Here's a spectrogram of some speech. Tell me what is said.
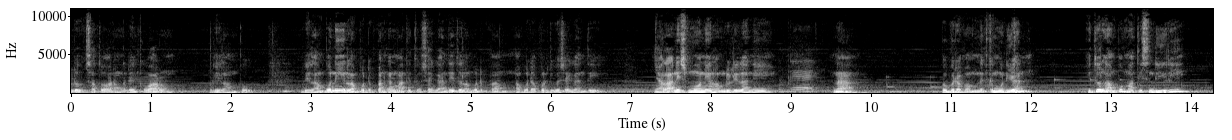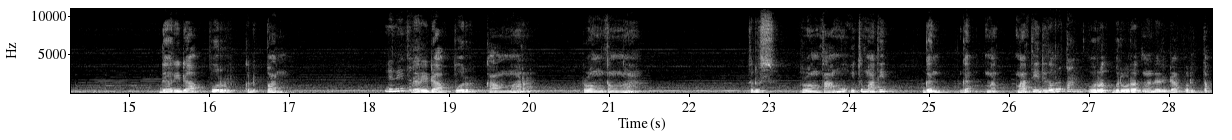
lu satu orang ada yang ke warung beli lampu. Beli lampu nih lampu depan kan mati tuh. Saya ganti tuh lampu depan lampu dapur juga saya ganti. Nyala nih semua nih alhamdulillah nih. Oke. nah beberapa menit kemudian itu lampu mati sendiri dari dapur ke depan. Dan itu? Dari dapur kamar ruang tengah terus ruang tamu itu mati gan, ga- mat- mati itu Urutan. urut berurut. Nah dari dapur tep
